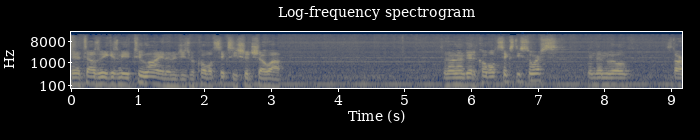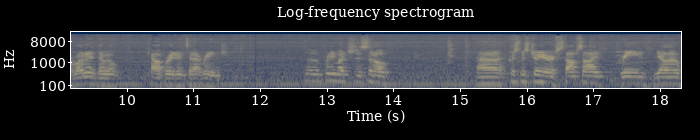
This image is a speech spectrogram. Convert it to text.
and it tells me it gives me two line energies where cobalt 60 should show up. So now I'm going to go to cobalt 60 source and then we'll start running it then we'll calibrate it into that range. So pretty much this little uh, Christmas tree or stop sign green yellow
